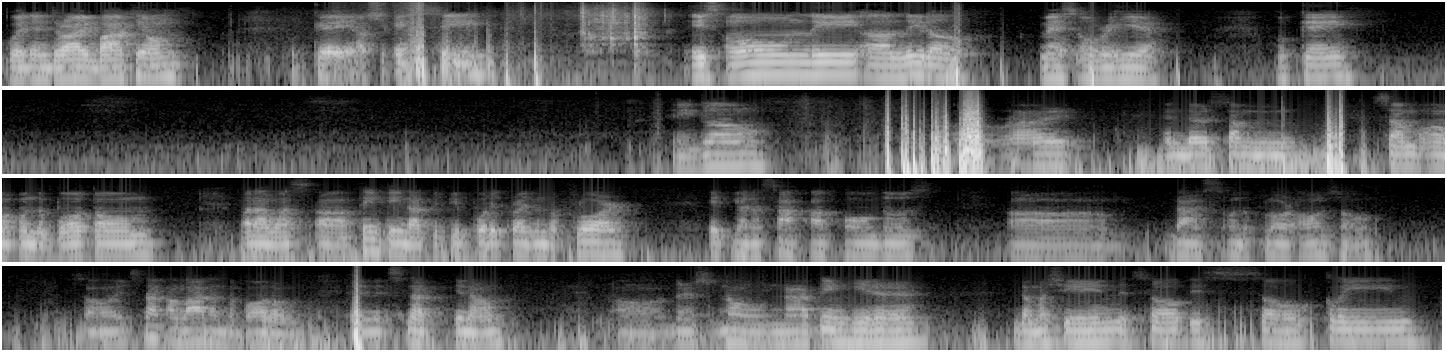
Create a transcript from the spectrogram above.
wet and dry vacuum. Okay, as you can see, it's only a little mess over here. Okay. There you go. Right, and there's some some uh, on the bottom. But I was uh, thinking that if you put it right on the floor it's gonna suck up all those uh, dust on the floor also. So it's not a lot on the bottom. And it's not you know uh, there's no nothing here. The machine itself is so clean.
